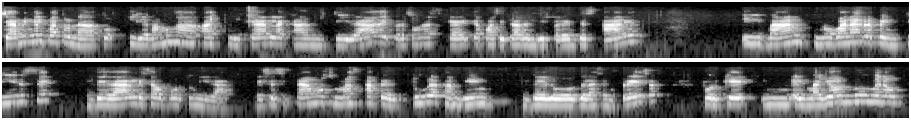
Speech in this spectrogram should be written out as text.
llamen al patronato y le vamos a, explicar la cantidad de personas que hay capacitadas en diferentes áreas y van, no van a arrepentirse de darle esa oportunidad. Necesitamos más apertura también de, lo, de las empresas porque el mayor número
